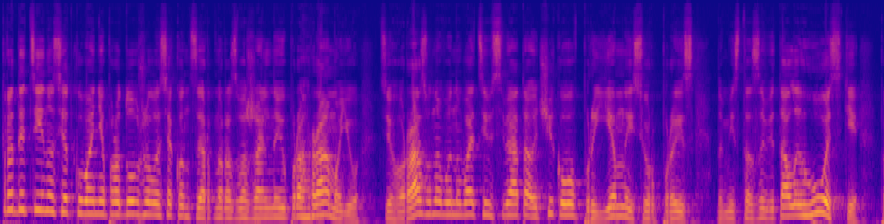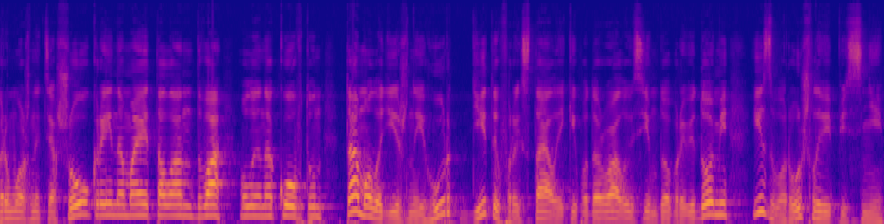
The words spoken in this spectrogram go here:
Традиційно святкування продовжилося концертно-розважальною програмою. Цього разу на винуватців свята очікував приємний сюрприз. До міста завітали гості: переможниця шоу Україна має талант 2 Олена Ковтун та молодіжний гурт Діти фристайл, які подарували всім добре відомі і зворушливі пісні.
